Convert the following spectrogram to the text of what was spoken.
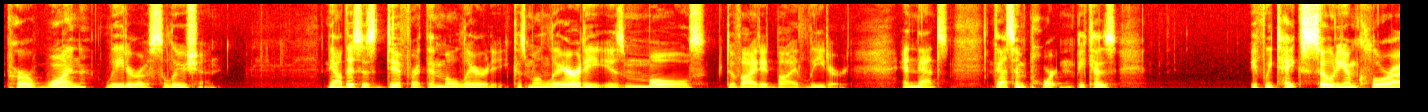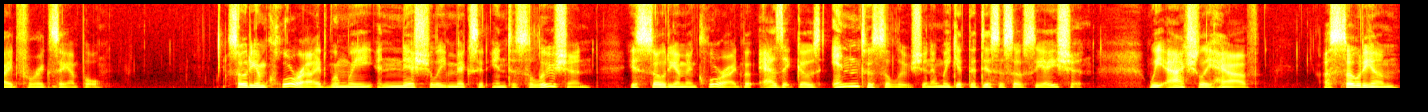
per one liter of solution. Now, this is different than molarity because molarity is moles divided by liter. And that's, that's important because if we take sodium chloride, for example, sodium chloride, when we initially mix it into solution, is sodium and chloride. But as it goes into solution and we get the dissociation, we actually have a sodium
